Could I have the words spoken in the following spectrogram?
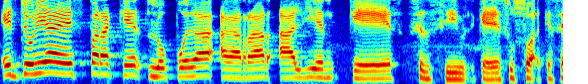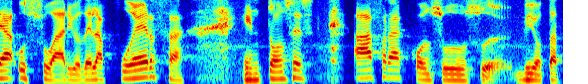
En teoría es para que lo pueda agarrar alguien que es sensible, que es que sea usuario de la fuerza. Entonces, Afra con sus eh, biota-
